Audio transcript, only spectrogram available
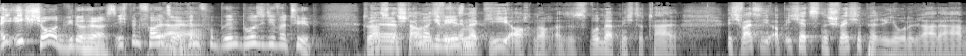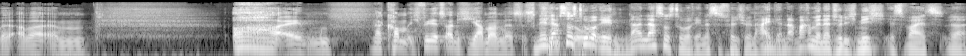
Ich, schon, wie du hörst. Ich bin voll Ja, so. Ich ja. bin, ein positiver Typ. Du hast Äh, erstaunlich viel. Energie auch noch. Also es wundert mich total. Ich weiß nicht, ob ich jetzt eine Schwächeperiode gerade habe, aber ähm, oh, ey, na komm, ich will jetzt auch nicht jammern. Das ist Nee, lass uns so. drüber reden. Nein, lass uns drüber reden. Das ist völlig schön. Nein, das machen wir natürlich nicht. Es war jetzt. Äh,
